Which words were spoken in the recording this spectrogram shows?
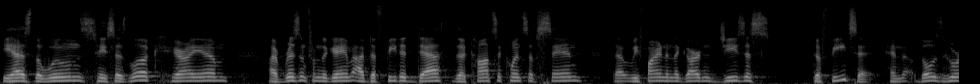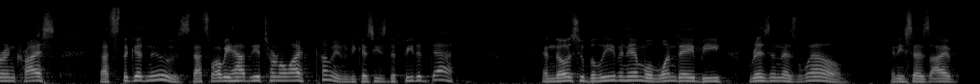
He has the wounds. He says, Look, here I am. I've risen from the grave. I've defeated death, the consequence of sin that we find in the garden. Jesus defeats it. And those who are in Christ, that's the good news. That's why we have the eternal life coming, because he's defeated death. And those who believe in him will one day be risen as well. And he says, I've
